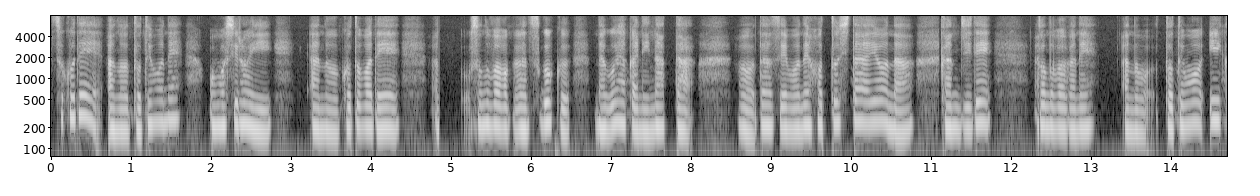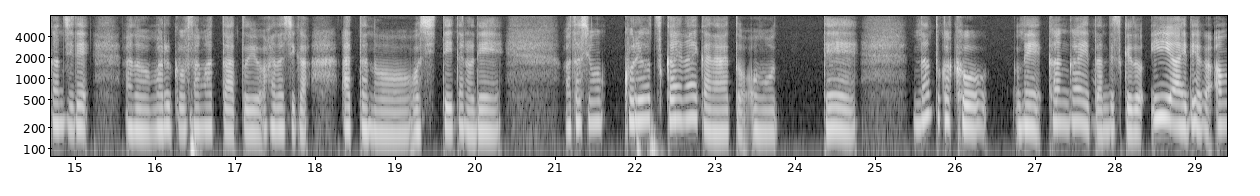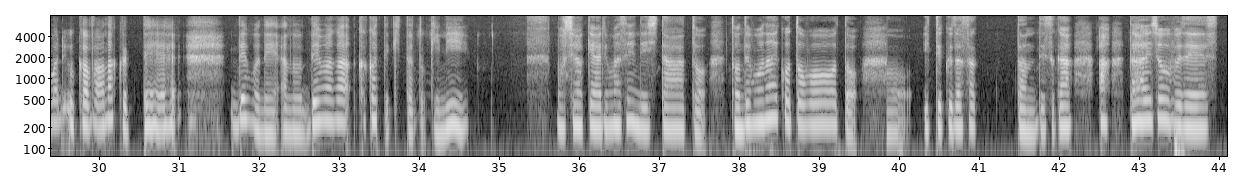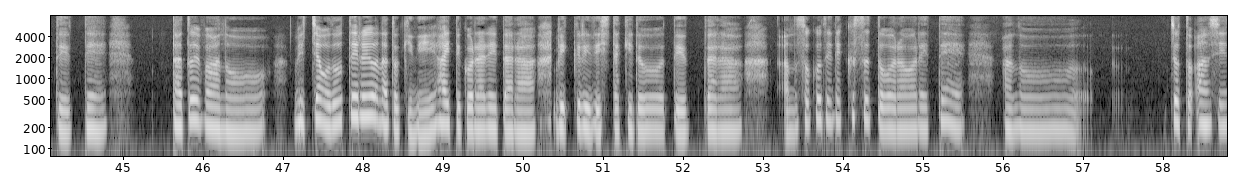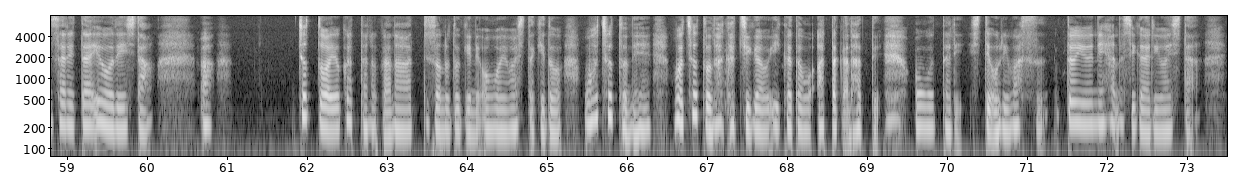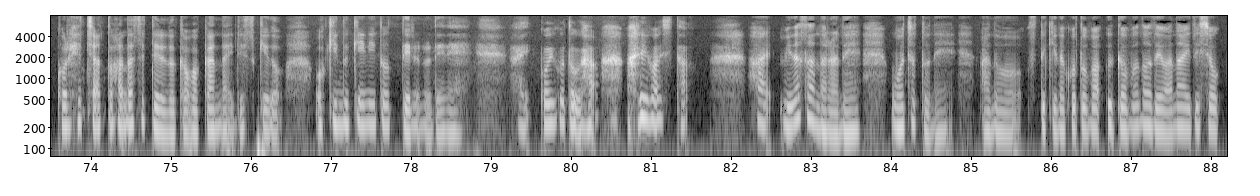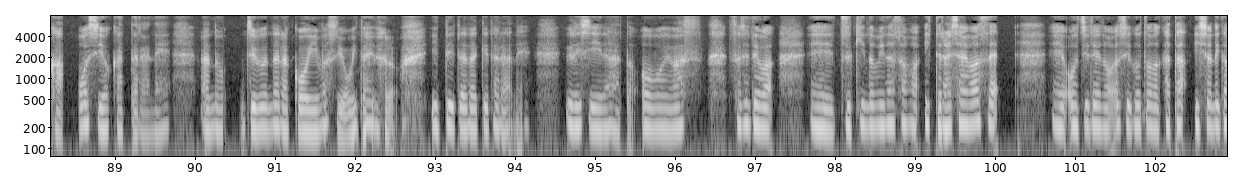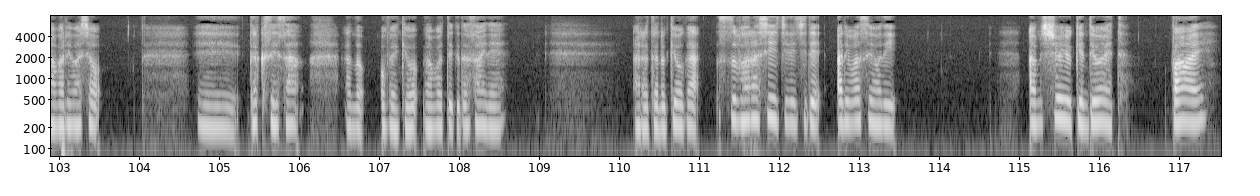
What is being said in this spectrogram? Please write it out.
そこで、あの、とてもね、面白い、あの、言葉で、その場がすごく和やかになった。もう男性もね、ほっとしたような感じで、その場がね、あの、とてもいい感じで、あの、丸く収まったという話があったのを知っていたので、私もこれを使えないかなと思って、なんとかこう、ね、考えたんですけど、いいアイデアがあんまり浮かばなくって、でもね、あの、電話がかかってきた時に、申し訳ありませんでしたと、とんでもないことをと言ってくださったんですが、あ、大丈夫ですって言って、例えばあの、めっちゃ踊ってるような時に入ってこられたらびっくりでしたけどって言ったら、あの、そこでね、クスッと笑われて、あのちょっと安心されたようでした。あ、ちょっとは良かったのかなってその時に思いましたけど、もうちょっとね、もうちょっとなんか違う言い方もあったかなって思ったりしております。というね、話がありました。これちゃんと話せてるのかわかんないですけど、起き抜きに撮ってるのでね、はい、こういうことがありました。はい。皆さんならね、もうちょっとね、あの、素敵な言葉浮かぶのではないでしょうか。もしよかったらね、あの、自分ならこう言いますよ、みたいなの 言っていただけたらね、嬉しいなと思います。それでは、えー、通勤の皆様、いってらっしゃいませ。えー、お家でのお仕事の方、一緒に頑張りましょう。えー、学生さん、あの、お勉強頑張ってくださいね。あなたの今日が素晴らしい一日でありますように。I'm sure you can do it. Bye.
